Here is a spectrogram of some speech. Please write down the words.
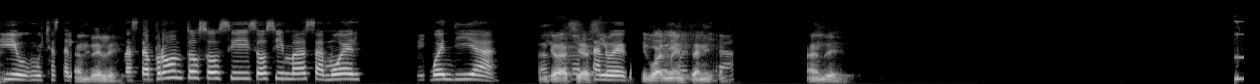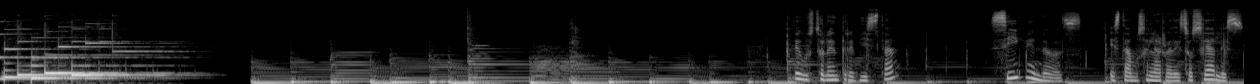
Sí, mucha salud. Hasta pronto, Sosi, Sosi más, Samuel. Buen día. Gracias. Hasta luego. Igualmente, Anita. Ande. ¿Te gustó la entrevista? Síguenos. Estamos en las redes sociales.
